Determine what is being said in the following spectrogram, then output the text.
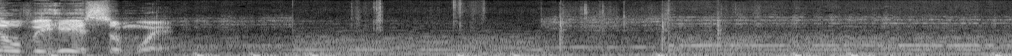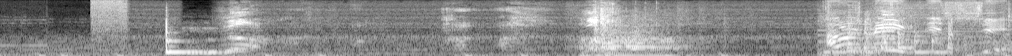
over here somewhere. I don't need this shit!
